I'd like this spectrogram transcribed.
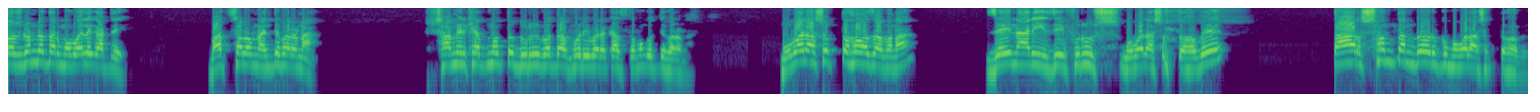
দশ ঘণ্টা তার মোবাইলে কাটে। বাদ সালাম নাইতে পারে না। স্বামীর খেদমত তো দূরের কথা পরিবারের কাজকর্ম করতে পারে না। মোবাইল আসক্ত হওয়া যাবে না। যে নারী যে পুরুষ মোবাইল আসক্ত হবে তার সন্তানরা ওরকম মোবাইল আসক্ত হবে।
